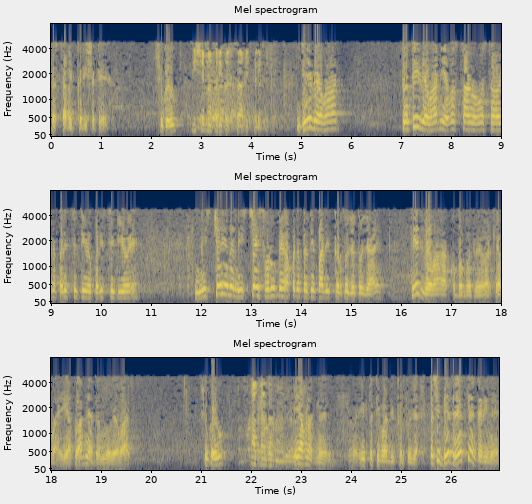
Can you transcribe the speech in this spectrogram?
પ્રસ્થાપિત કરી શકે. શું કહ્યું? નિશ્ચયમાં ફરી પ્રસ્થાપિત કરી શકે. જે વ્યવહાર પ્રતિ વ્યવહારની અવસ્થાઓ અવસ્થાઓ અને પરિસ્થિતિઓ પરિસ્થિતિઓએ નિશ્ચય અને નિશ્ચય સ્વરૂપે આપણને પ્રતિપાદિત કરતો જતો જાય તે જ વ્યવહાર આખો ભગવત વ્યવહાર કહેવાય. એ આપણો આજ્ઞાધર્મનો વ્યવહાર શું કહ્યું? એ આપણા જ્ઞાન એ પ્રતિપાદિત કરતો જાય. પછી ભેદ રહે ક્યાં કરીને?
